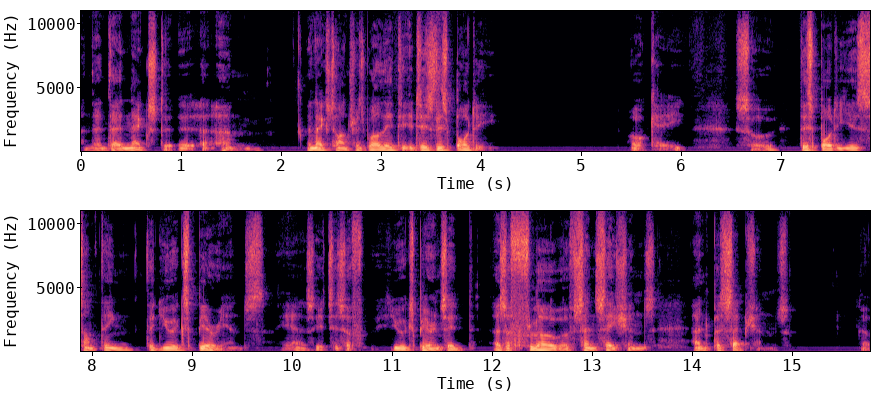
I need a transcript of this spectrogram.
And then their next uh, um, the next answer is, well, it, it is this body. Okay, so this body is something that you experience. Yes, it is a you experience it as a flow of sensations and perceptions. Uh,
